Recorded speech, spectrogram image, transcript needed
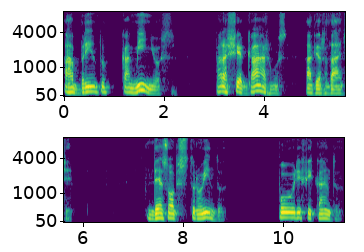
abrindo caminhos para chegarmos à verdade, desobstruindo, purificando,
